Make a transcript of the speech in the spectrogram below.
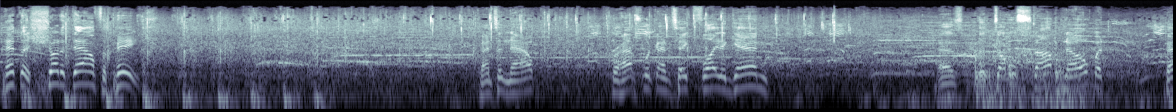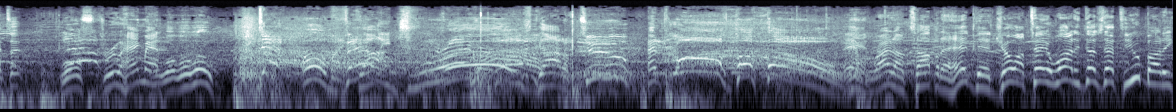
Penta shut it down for Page. Penta now perhaps looking to take flight again. As the double stomp, no, but Penta rolls through. Hangman. Whoa, whoa, whoa. Death! Oh, my Valley God. He's got him. Two, and oh, ho, ho. Man, right on top of the head there. Joe, I'll tell you what, he does that to you, buddy.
